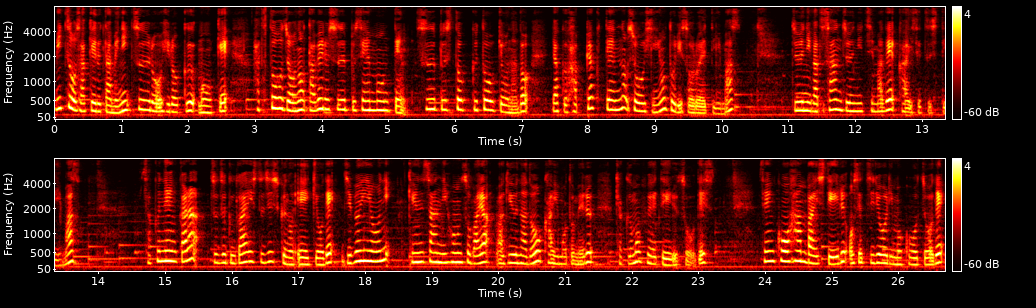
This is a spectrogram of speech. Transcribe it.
密を避けるために通路を広く設け初登場の食べるスープ専門店スープストック東京など約800点の商品を取り揃えています。12月30日まで開設しています。昨年から続く外出自粛の影響で自分用に県産日本そばや和牛などを買い求める客も増えているそうです。先行販売しているおせち料理も好調で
